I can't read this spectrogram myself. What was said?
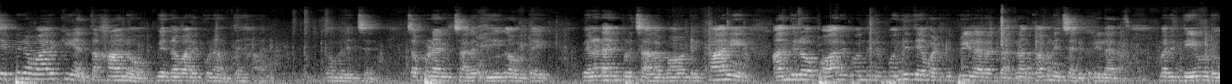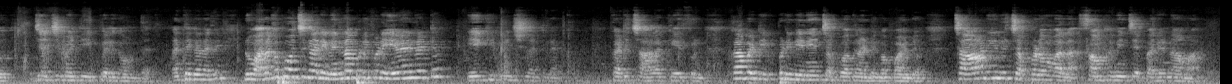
చెప్పిన వారికి ఎంత హానో విన్నవారికి కూడా అంతే హాని. గమనించండి. చెప్పడానికి చాలా తీయగా ఉంటాయి. వినడానికి కూడా చాలా బాగుంటాయి. కానీ అందులో పాలు పొందిన పొందితే మటుకు ప్రియులారా నాకు గమనించండి ప్రియులారా. మరి దేవుడు జడ్జిమెంట్ ఈక్వల్గా ఉంటుంది అంతే కదండి? నువ్వు అనకపోవచ్చు కానీ విన్నప్పుడు కూడా ఏమైనట్టు ఏకీపించినట్టు లెక్క కాబట్టి చాలా కేర్ఫుల్ కాబట్టి ఇప్పుడు నేనేం చెప్పబోతున్నాను ఇంకో పాయింట్ చాడీలు చెప్పడం వల్ల సంభవించే పరిణామాలు.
